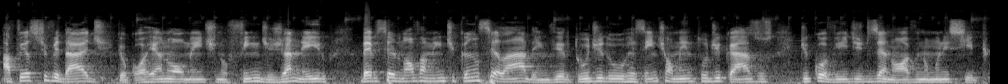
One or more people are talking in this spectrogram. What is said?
a festividade, que ocorre anualmente no fim de janeiro, deve ser novamente cancelada em virtude do recente aumento de casos de Covid-19 no município.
